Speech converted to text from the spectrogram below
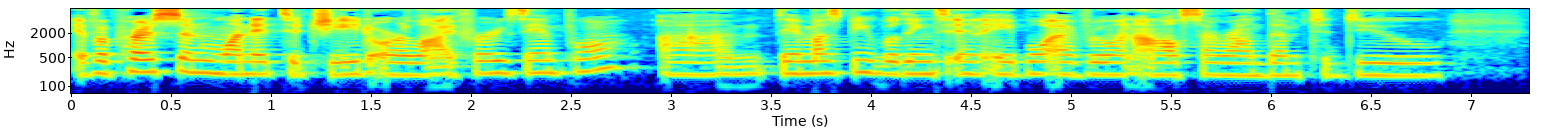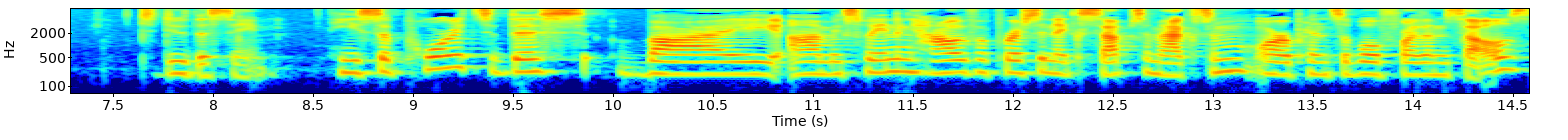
If a person wanted to cheat or lie, for example, um, they must be willing to enable everyone else around them to do to do the same. He supports this by um, explaining how if a person accepts a maxim or a principle for themselves,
